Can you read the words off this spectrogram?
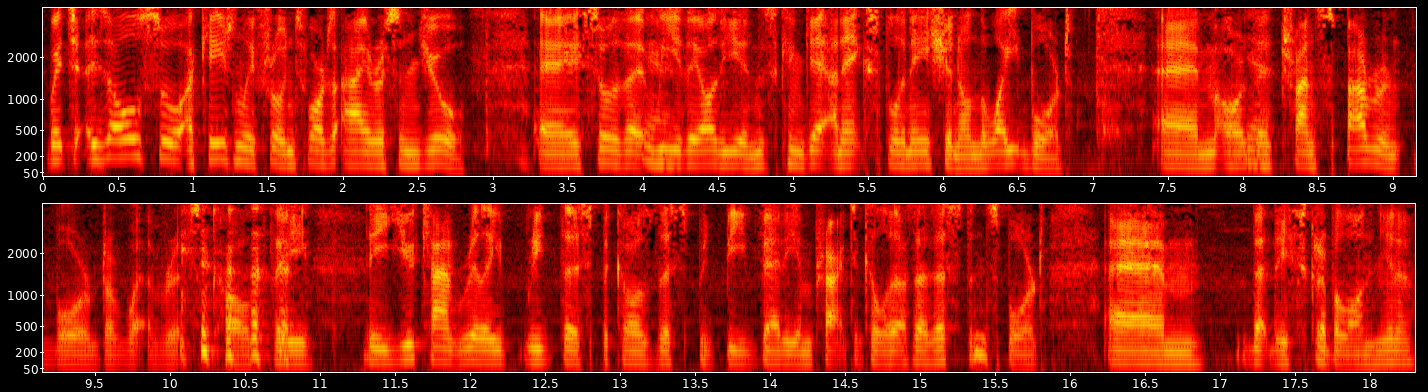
which is also occasionally thrown towards Iris and Joe, uh, so that we, the audience, can get an explanation on the whiteboard. Um, or Yeah. the transparent board, or whatever it's called. the the you can't really read this because this would be very impractical at a distance board um, that they scribble on. You know.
